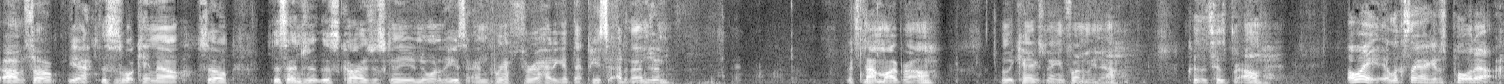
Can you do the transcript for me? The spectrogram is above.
Um, so yeah, this is what came out. So this engine, this car is just gonna need a new one of these, and we're gonna figure out how to get that piece out of the engine. It's not my problem. The mechanic's making fun of me now because it's his problem. Oh wait, it looks like I can just pull it out.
